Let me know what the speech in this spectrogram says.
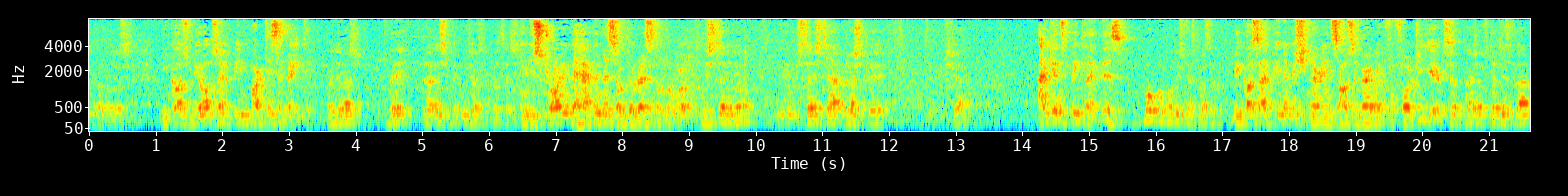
z jego powierzchni, because we also have been participating ponieważ my braliśmy udział w tym procesie. in destroying the happiness of the rest of the world. W niszczeniu y, szczęścia reszty świata. I can speak like this Mógłbym mówić w ten sposób, because I've been a missionary in South America for 40 years. że ponieważ od 40 lat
